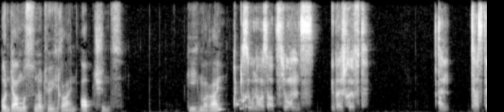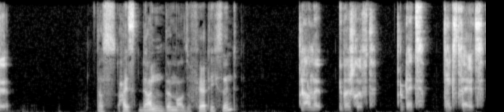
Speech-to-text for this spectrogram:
Und da musst du natürlich rein. Options. Gehe ich mal rein. Sonos Options. Überschrift. Dann. Taste. Das heißt dann, wenn wir also fertig sind. Name. Überschrift. Bett. Textfeld.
